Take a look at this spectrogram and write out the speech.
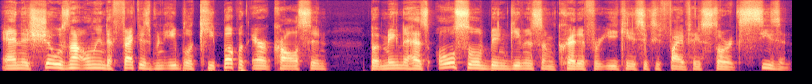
and it shows not only the fact he's been able to keep up with Erik Karlsson, but Megna has also been given some credit for EK65's historic season.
